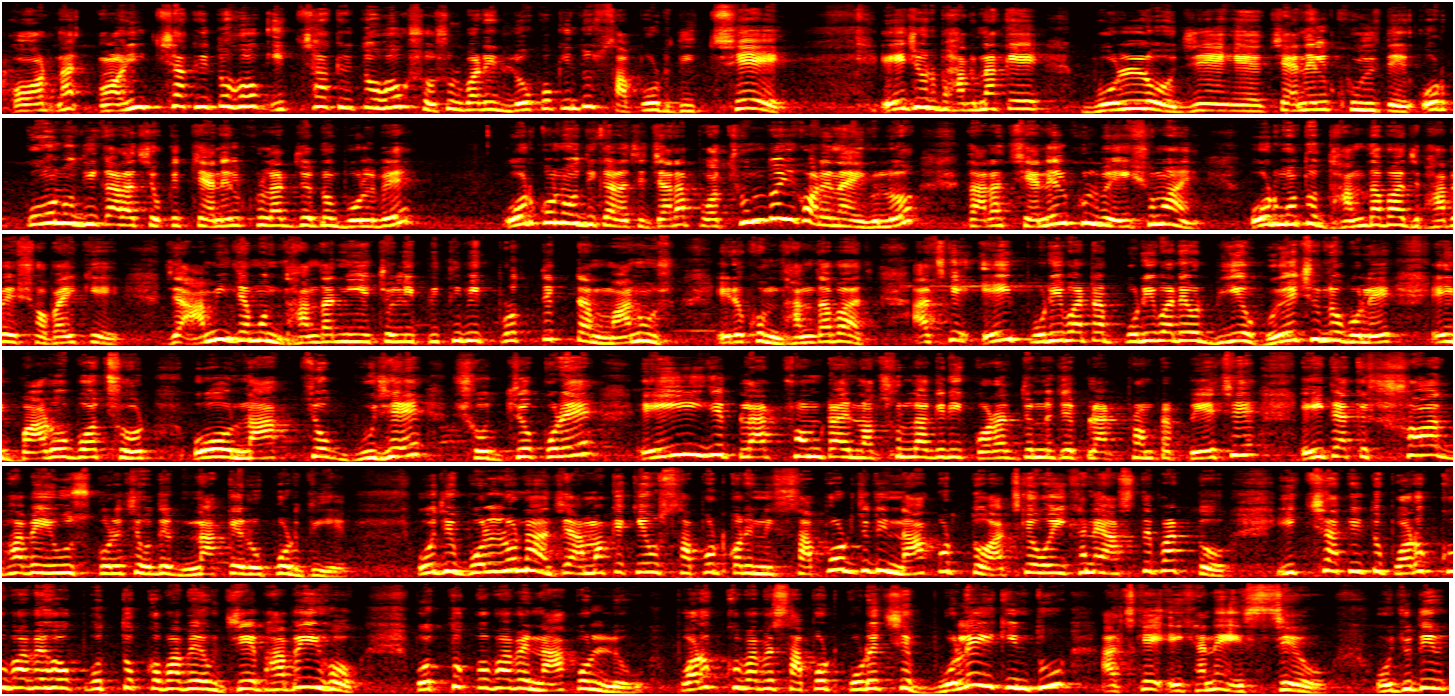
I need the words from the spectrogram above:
অনিচ্ছাকৃত হোক, ইচ্ছাকৃত হোক, শ্বশুরবাড়ির লোকও কিন্তু সাপোর্ট দিচ্ছে। এই যে ওর ভাগনাকে বলল যে চ্যানেল খুলতে। ওর কোন অধিকার আছে? ওকে চ্যানেল খোলার জন্য বলবে? ওর কোনো অধিকার আছে। যারা পছন্দই করে না এগুলো, তারা চ্যানেল খুলবে এই সময়। ওর মতো ধান্দাবাজ ভাবে সবাইকে যে আমি যেমন ধান্দা নিয়ে চলি, পৃথিবীর প্রত্যেকটা মানুষ এরকম ধান্দাবাজ। আজকে এই পরিবারটা, পরিবারে ওর বিয়ে হয়েছিল বলে এই বারো বছর ও নাক চোখ বুঝে সহ্য করে এই যে প্ল্যাটফর্মটায় নছল্লাগিরি করার জন্য যে প্ল্যাটফর্মটা পেয়েছে, এইটাকে সৎভাবে ইউজ করেছে ওদের নাকের ওপর দিয়ে। ও যে বলল না যে আমাকে কেউ সাপোর্ট করেনি। সাপোর্ট যদি না করতো, আজকে ও এখানে আসতে পারতো। ইচ্ছাকৃত পরোক্ষভাবে হোক, প্রত্যক্ষভাবে হোক, যেভাবেই হোক, প্রত্যক্ষভাবে না করলেও। পরোক্ষভাবে সাপোর্ট করেছে বলেই কিন্তু আজকে এখানে এসছেও। ও যদি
